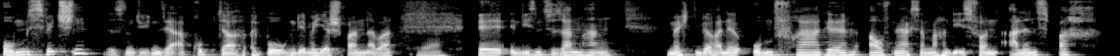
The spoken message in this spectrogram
umswitchen. Das ist natürlich ein sehr abrupter Bogen, den wir hier spannen, aber äh, in diesem Zusammenhang möchten wir auf eine Umfrage aufmerksam machen, die ist von Allensbach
